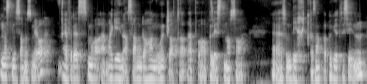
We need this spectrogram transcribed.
nesten det samme som i år. For det er små marginer, selv om du har noen klatrere på, på listen også, eh, som Birk f.eks. på guttesiden.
